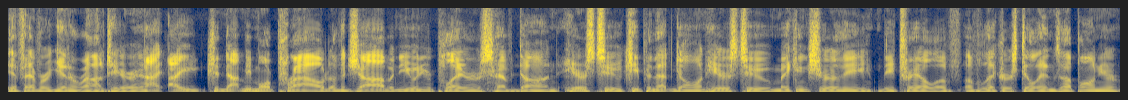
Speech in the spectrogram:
if ever get around here. And I, I could not be more proud of the job and you and your players have done. Here's to keeping that going. Here's to making sure the, the trail of, of liquor still ends up on your,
